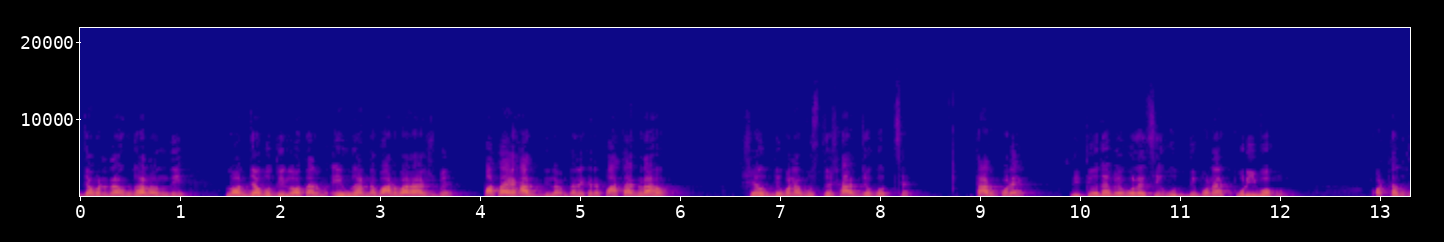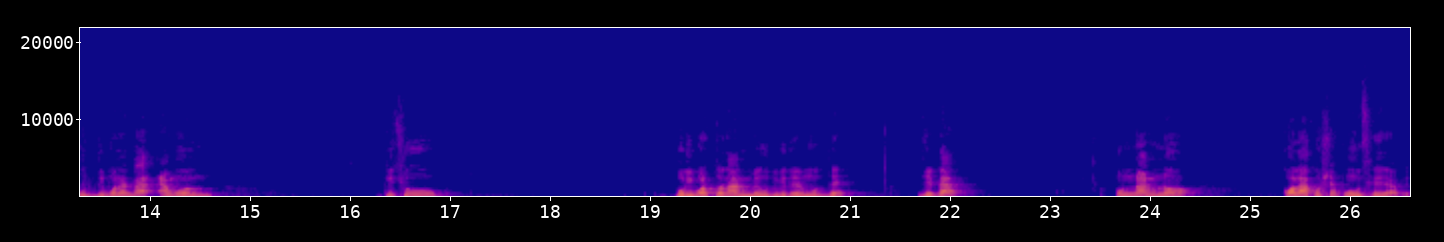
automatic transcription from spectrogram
যেমন একটা উদাহরণ দিই, লজ্জাবতী লতার, এই উদাহরণটা বারবার আসবে, পাতায় হাত দিলাম। তাহলে এখানে পাতা গ্রাহক, সে উদ্দীপনা বুঝতে সাহায্য করছে। তারপরে দ্বিতীয় ধাপে বলেছি উদ্দীপনার পরিবহন। অর্থাৎ উদ্দীপনাটা এমন কিছু পরিবর্তন আনবে উদ্ভিদের মধ্যে, যেটা অন্যান্য কলাকোষে পৌঁছে যাবে।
